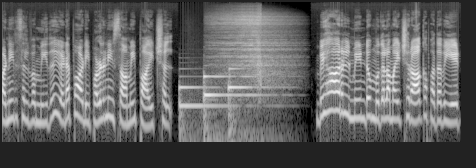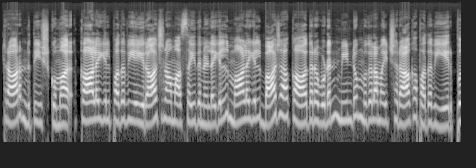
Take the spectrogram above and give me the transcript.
பன்னீர்செல்வம் மீது எடப்பாடி பழனிசாமி பாய்ச்சல். பீகாரில் மீண்டும் முதலமைச்சராக பதவியேற்றார் நிதிஷ்குமார். காலையில் பதவியை ராஜினாமா செய்த நிலையில் மாலையில் பாஜக ஆதரவுடன் மீண்டும் முதலமைச்சராக பதவியேற்பு.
